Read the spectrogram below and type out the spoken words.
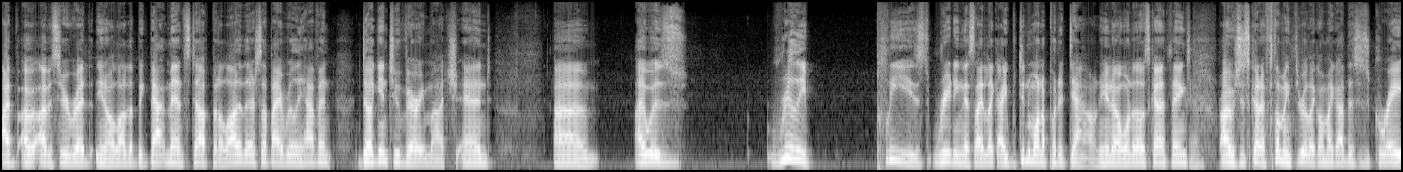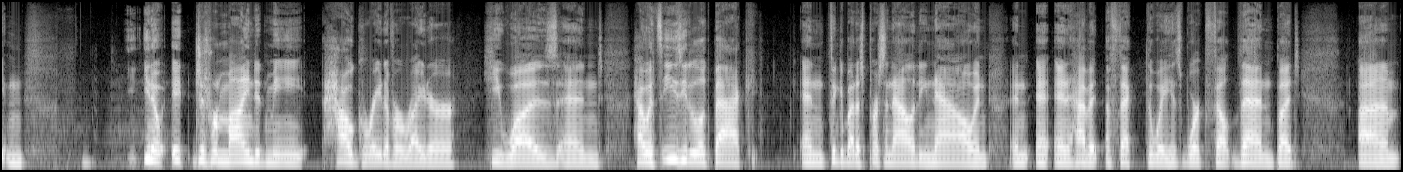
I've obviously read you know a lot of the big Batman stuff, but a lot of their stuff I really haven't dug into very much. And um, I was really pleased reading this. I like I didn't want to put it down. You know, one of those kind of things. Where I was just kind of thumbing through, like, oh my god, this is great, and you know, it just reminded me how great of a writer he was, and how it's easy to look back and think about his personality now, and and and have it affect the way his work felt then. But um,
